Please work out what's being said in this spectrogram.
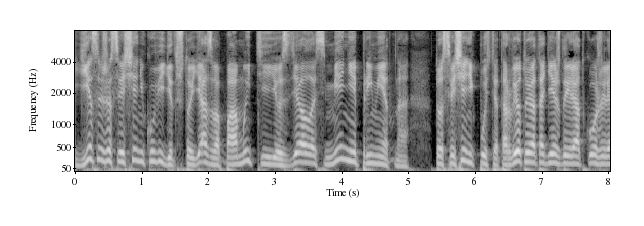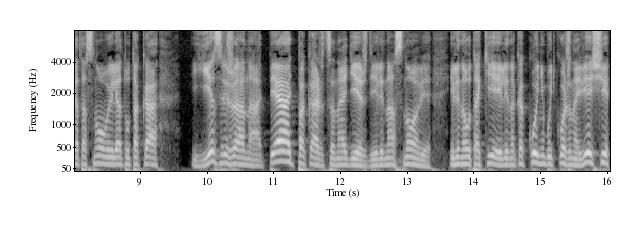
Если же священник увидит, что язва по омытии ее сделалась менее приметна, то священник пусть оторвет ее от одежды или от кожи, или от основы, или от утака. Если же она опять покажется на одежде, или на основе, или на утаке, или на какой-нибудь кожаной вещи,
